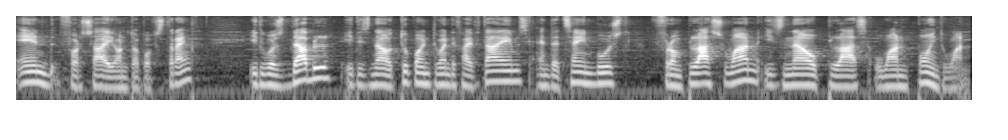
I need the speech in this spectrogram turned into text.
and for Psy on top of strength. It was double, it is now 2.25 times and the chain boost from plus 1 is now plus 1.1.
